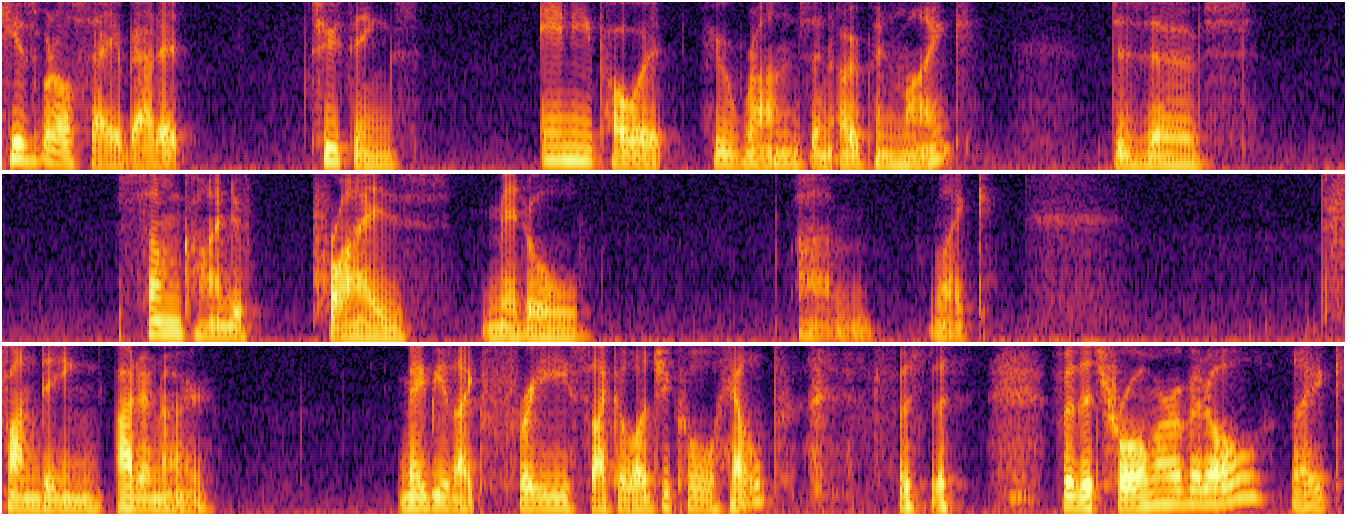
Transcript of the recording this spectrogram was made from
here's what I'll say about it two things. Any poet who runs an open mic deserves some kind of prize, medal, um, like funding, I don't know, maybe like free psychological help for the for the trauma of it all. Like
